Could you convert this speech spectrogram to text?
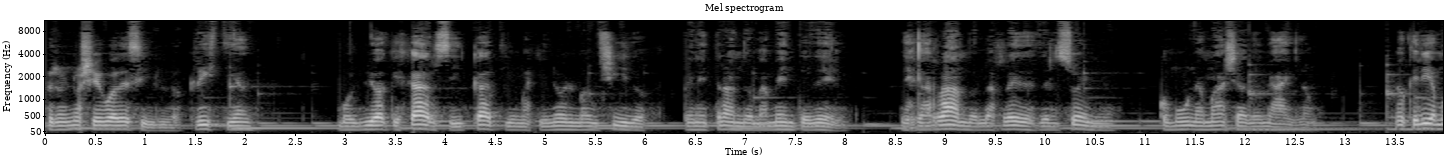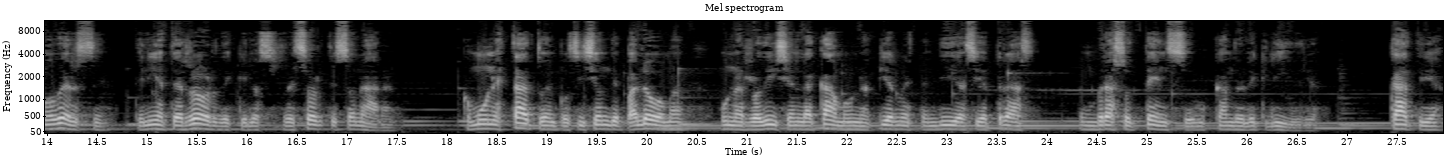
pero no llegó a decirlo. Cristian volvió a quejarse y Katy imaginó el maullido penetrando la mente de él desgarrando las redes del sueño como una malla de nylon. No quería moverse, tenía terror de que los resortes sonaran. Como una estatua en posición de paloma, una rodilla en la cama, una pierna extendida hacia atrás, un brazo tenso buscando el equilibrio. Catria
